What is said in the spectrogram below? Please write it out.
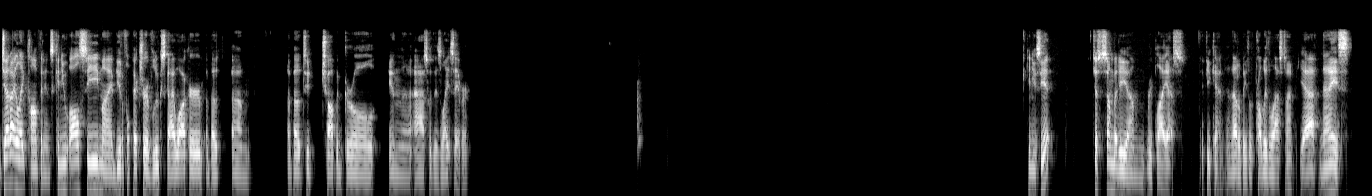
Jedi like confidence. Can you all see my beautiful picture of Luke Skywalker about um, about to chop a girl in the ass with his lightsaber? Can you see it? Just somebody um, reply yes if you can, and that'll be probably the last time. Yeah, nice.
